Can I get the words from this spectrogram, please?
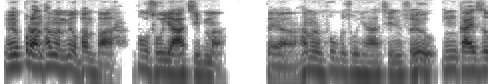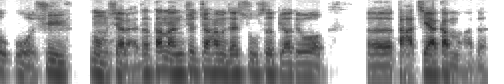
因为不然他们没有办法付出押金嘛。对啊，他们付不出押金，所以应该是我去弄下来。那当然就叫他们在宿舍不要给我呃打架干嘛的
